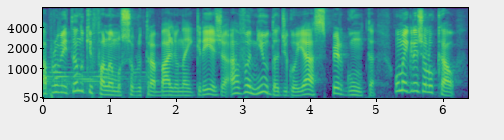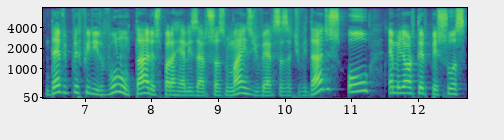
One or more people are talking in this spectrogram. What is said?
Aproveitando que falamos sobre o trabalho na igreja, a Vanilda de Goiás pergunta: Uma igreja local deve preferir voluntários para realizar suas mais diversas atividades ou é melhor ter pessoas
